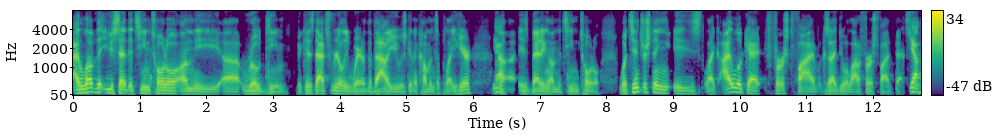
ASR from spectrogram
I love that you said the team total on the uh, road team because that's really where the value is going to come into play here. Yeah, uh, is betting on the team total. What's interesting is like I look at first five because I do a lot of first five bets. Yeah,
